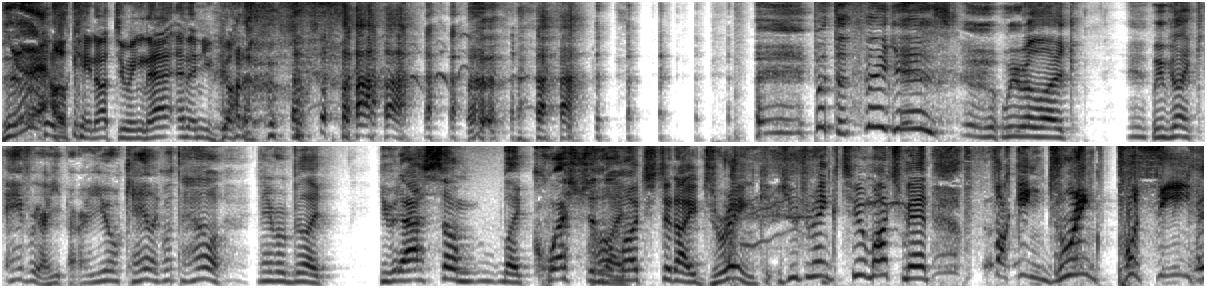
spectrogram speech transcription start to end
okay, not doing that, and then you got up. But the thing is, we were like, we'd be like, Avery, are you, are you okay? Like, what the hell? And Avery would be like, you would ask some like question How like, much did I drink? You drank too much, man. Fucking drink, pussy.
